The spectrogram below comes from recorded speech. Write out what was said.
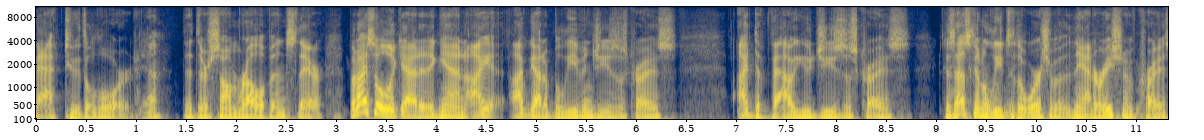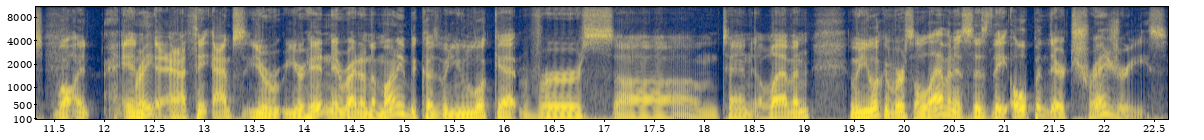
back to the Lord Yeah. that there's some relevance there. But I still look at it again. I I've got to believe in Jesus Christ. I have to value Jesus Christ because that's going to lead to the worship and the adoration of Christ. Well, and and, Right. and I think abs- you're you're hitting it right on the money because when you look at verse um, 10, 11, when you look at verse 11, it says they opened their treasuries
